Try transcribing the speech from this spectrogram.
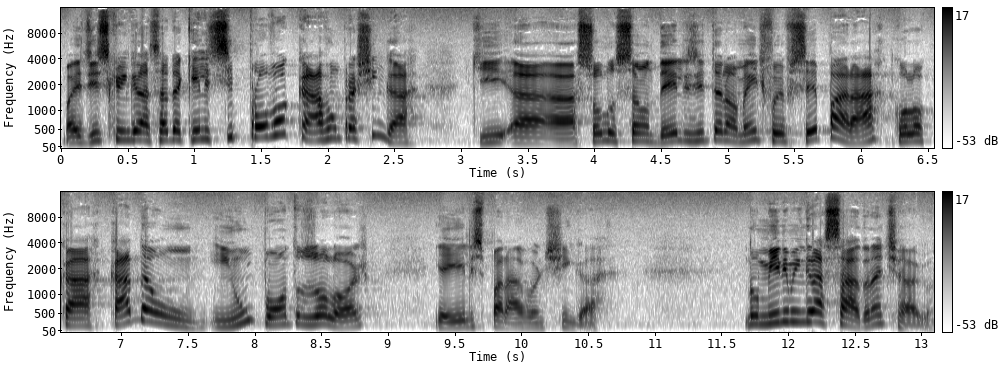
mas disse que o engraçado é que eles se provocavam para xingar que a, a, solução deles literalmente foi separar, colocar cada um em um ponto do zoológico e aí eles paravam de xingar. No mínimo engraçado, né, Thiago?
